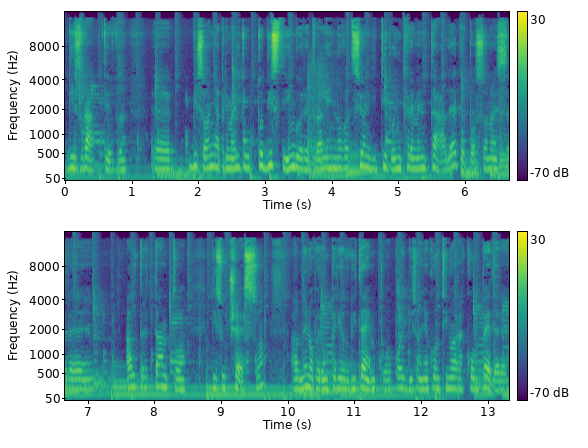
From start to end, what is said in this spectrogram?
disruptive. Eh, bisogna prima di tutto distinguere tra le innovazioni di tipo incrementale, che possono essere altrettanto di successo, almeno per un periodo di tempo, poi bisogna continuare a competere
